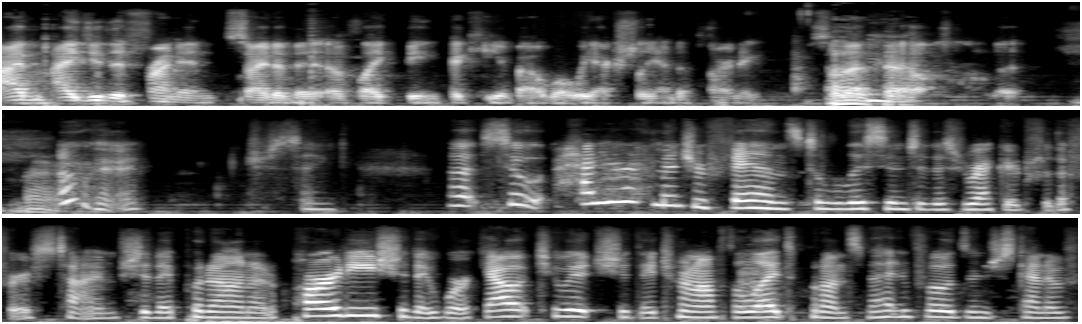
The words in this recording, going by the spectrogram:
I I do the front end side of it of like being picky about what we actually end up learning. So that, Okay. that helps a little bit. Right. Okay. Interesting. Uh, so, how do you recommend your fans to listen to this record for the first time? Should they put it on at a party? Should they work out to it? Should they turn off the lights, put on some headphones, and just kind of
